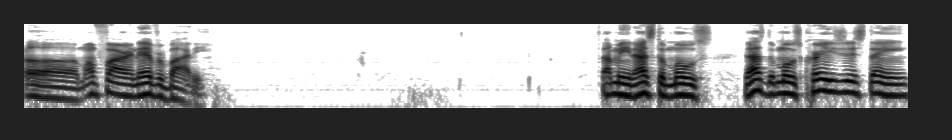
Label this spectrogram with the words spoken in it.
Um, I'm firing everybody. I mean, that's the most that's the most craziest thing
